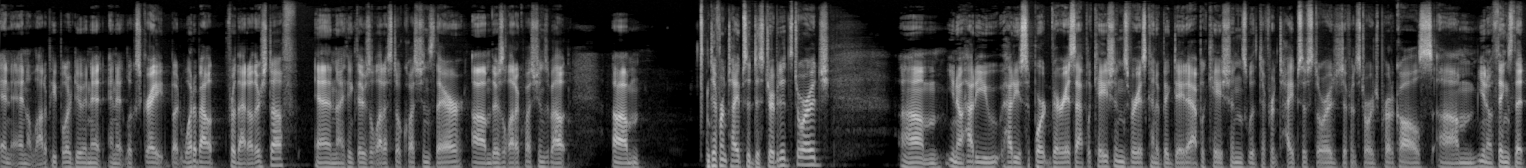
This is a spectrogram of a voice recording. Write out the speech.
and, and a lot of people are doing it and it looks great. But what about for that other stuff? And I think there's a lot of still questions there. Um, there's a lot of questions about um, different types of distributed storage um, you know how do you how do you support various applications various kind of big data applications with different types of storage different storage protocols? Um, you know things that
